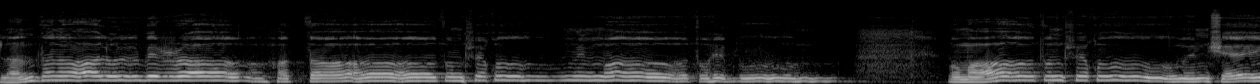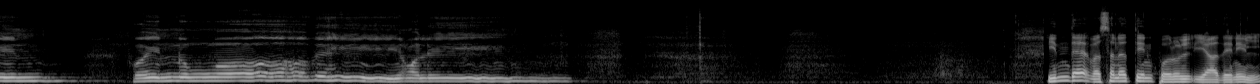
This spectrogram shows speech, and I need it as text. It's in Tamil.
لن تنالوا البر حتى تنفقوا مما تحبون وما تنفقوا من شيء فإن الله به عليم இந்த வசனத்தின் பொருள் யாதெனில்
